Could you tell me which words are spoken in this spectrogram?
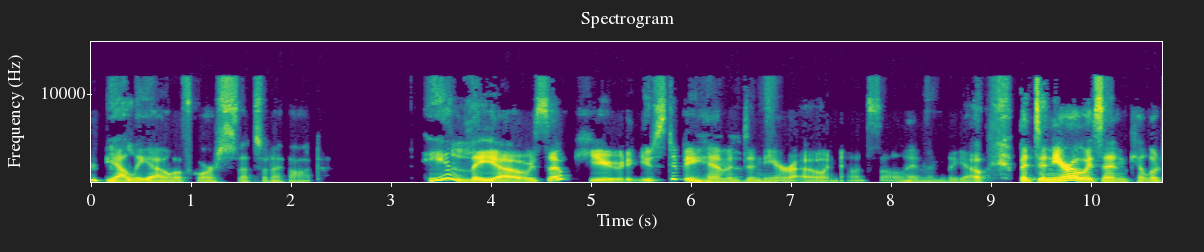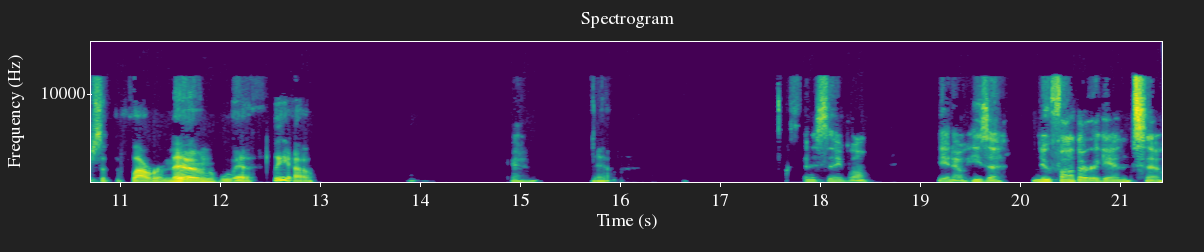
Yeah, Leo, of course. That's what I thought. He and Leo, so cute. It used to be him and De Niro, and now it's all him and Leo. But De Niro is in Killers of the Flower Moon with Leo. Okay. Yeah. I was going to say, well, you know, he's a new father again, so.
